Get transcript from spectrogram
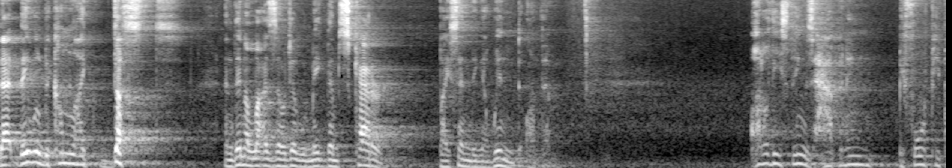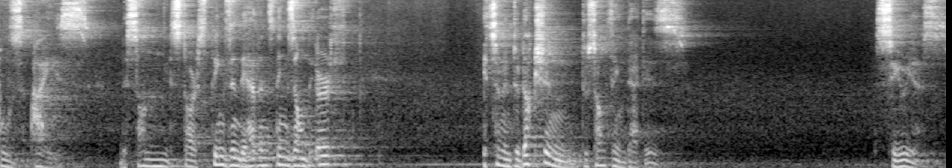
that they will become like dust. And then Allah Azza wa will make them scatter by sending a wind on them. All of these things happening before people's eyes. The sun, the stars, things in the heavens, things on the earth. It's an introduction to something that is serious.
